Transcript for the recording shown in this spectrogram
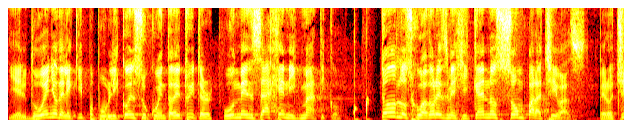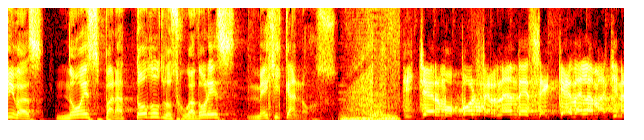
y el dueño del equipo publicó en su cuenta de Twitter un mensaje enigmático todos los jugadores mexicanos son para Chivas, pero Chivas no es para todos los jugadores mexicanos. Guillermo Paul Fernández se queda en la máquina.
